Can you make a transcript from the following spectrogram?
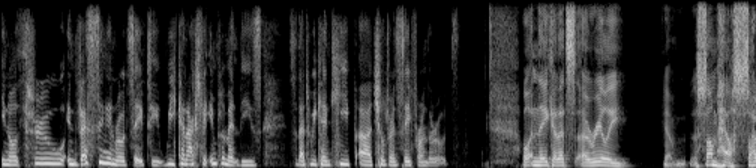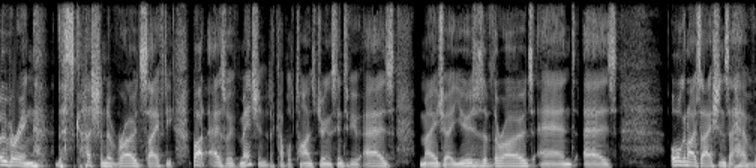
you know through investing in road safety, we can actually implement these so that we can keep uh, children safer on the roads. Well, Nika, that's a really you know, somehow sobering discussion of road safety. But as we've mentioned a couple of times during this interview, as major users of the roads and as organisations that have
